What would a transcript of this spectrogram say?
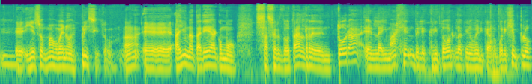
Eh, y eso es más o menos explícito. ¿ah? Eh, hay una tarea como sacerdotal, redentora en la imagen del escritor latinoamericano. Por ejemplo,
